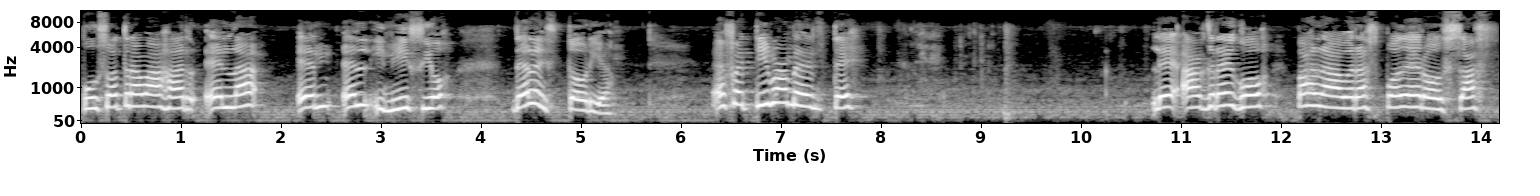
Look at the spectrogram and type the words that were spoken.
puso a trabajar en, la, en el inicio de la historia. Efectivamente, le agregó palabras poderosas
